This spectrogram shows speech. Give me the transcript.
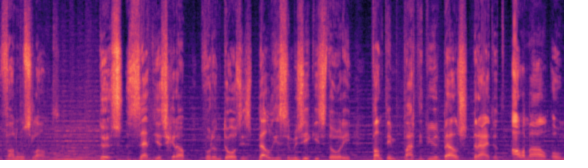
van ons land. Dus zet je schrap voor een dosis Belgische muziekhistorie, want in Partituur Belge draait het allemaal om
